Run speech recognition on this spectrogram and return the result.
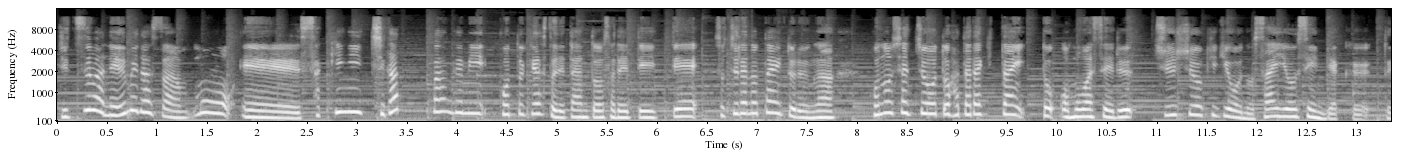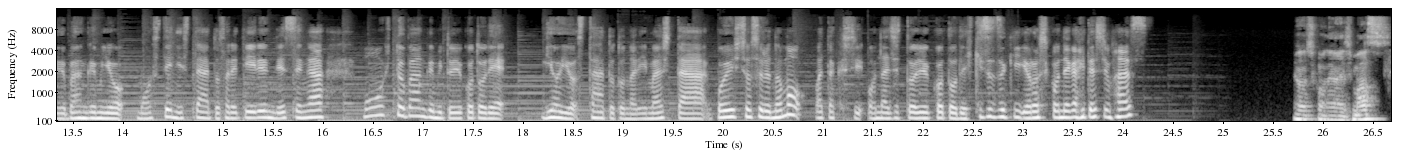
実はね、梅田さんも、えー先に違った番組、ポッドキャストで担当されていて、そちらのタイトルが、この社長と働きたいと思わせる中小企業の採用戦略という番組をもうすでにスタートされているんですが、もう一番組ということで、いよいよスタートとなりました。ご一緒するのも私同じということで、引き続きよろしくお願いいたします。よろしくお願いします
